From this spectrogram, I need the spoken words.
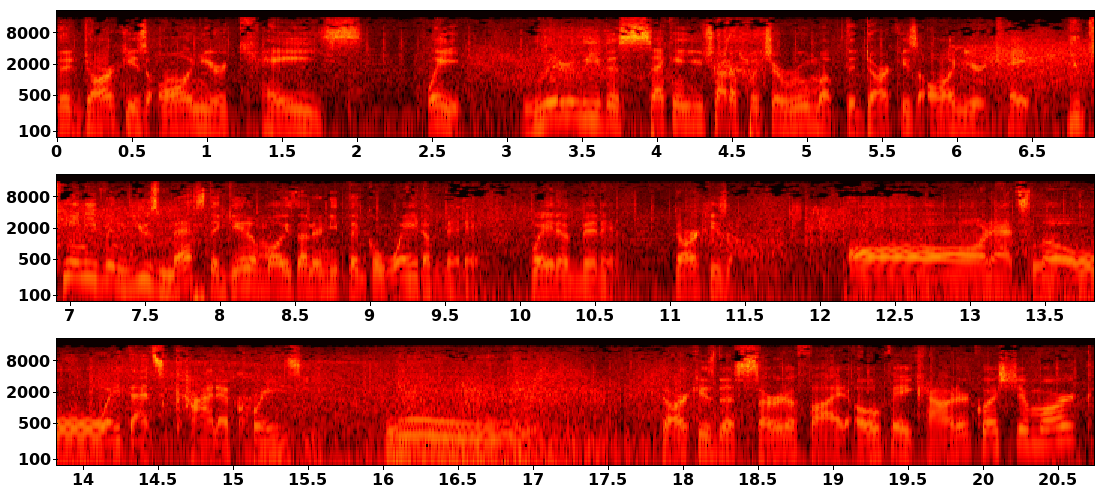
the dark is on your case. Wait, literally the second you try to put your room up, the dark is on your case. You can't even use mess to get him while he's underneath the. Wait a minute. Wait a minute. Dark is. Oh, that's low. Oh, wait, that's kind of crazy. Ooh. Dark is the certified Ope counter question mark?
